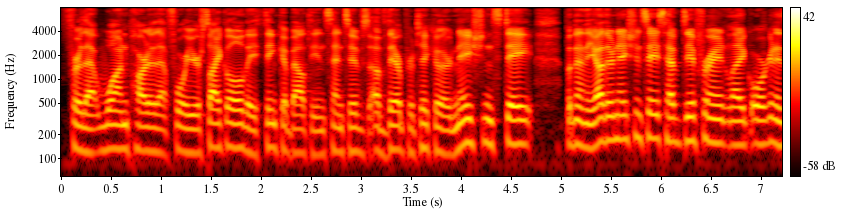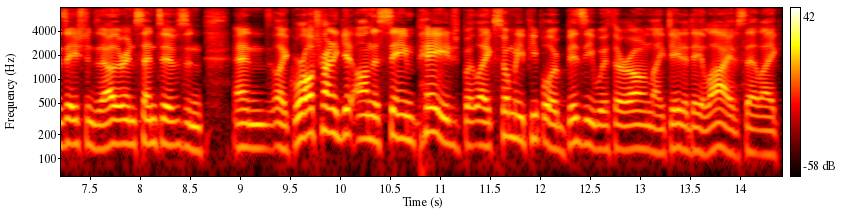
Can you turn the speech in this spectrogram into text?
for that one part of that four year cycle, they think about the incentives of their particular nation state. But then the other nation states have different like organizations and other incentives, and and like we're all trying to get on the same page, but like so many people are busy with their own like day to day lives that like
